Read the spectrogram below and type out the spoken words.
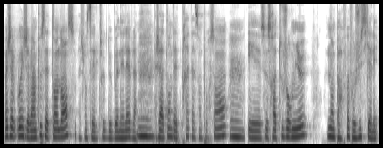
Moi j'avais ouais j'avais un peu cette tendance, je pense que c'est le truc de bon élève là, Mhm. j'attends d'être prête à 100% Mhm. et ce sera toujours mieux. Non, parfois, il faut juste y aller.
